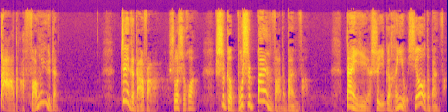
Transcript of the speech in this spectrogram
大打防御战，这个打法，说实话是个不是办法的办法，但也是一个很有效的办法。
